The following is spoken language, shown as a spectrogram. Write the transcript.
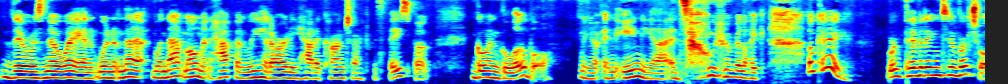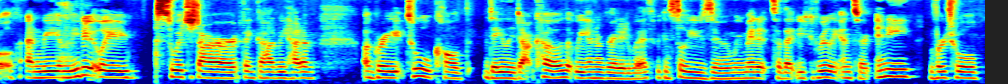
there was no way. And when that, when that moment happened, we had already had a contract with Facebook going global, you know, in EMEA. And so we were like, okay, we're pivoting to virtual. And we immediately switched our, thank God we had a, a great tool called daily.co that we integrated with. We can still use Zoom. We made it so that you could really insert any virtual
